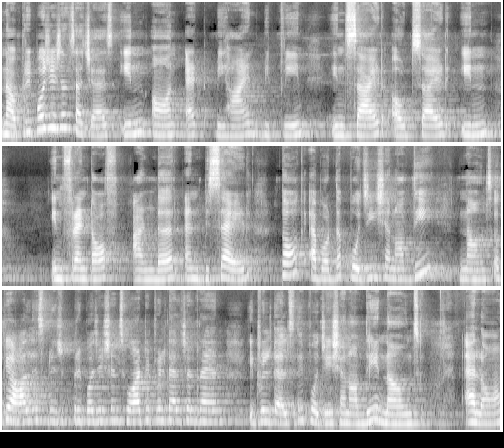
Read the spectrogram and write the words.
Now prepositions such as in, on, at, behind, between, inside, outside, in, in front of, under and beside talk about the position of the nouns okay all these pre- prepositions what it will tell children it will tells the position of the nouns along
